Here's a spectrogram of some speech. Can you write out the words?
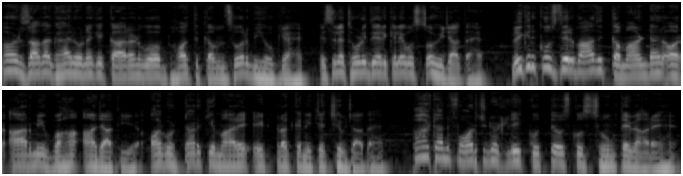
और ज़्यादा घायल होने के कारण वो बहुत कमज़ोर भी हो गया है, इसलिए थोड़ी देर के लिए वो सो ही जाता है। लेकिन कुछ देर बाद कमांडर और आर्मी वहाँ आ जाती है, और वो डर के मारे एक ट्रक के नीचे छिप जाता है। बट अनफॉर्चुनेटली कुत्ते उसको सूंघते हुए आ रहे हैं।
